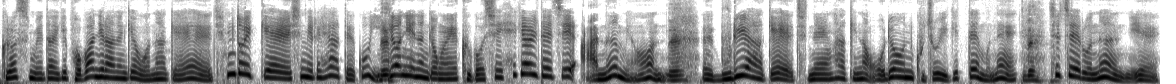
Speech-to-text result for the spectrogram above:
그렇습니다. 이게 법안이라는 게 워낙에 심도 있게 심의를 해야 되고 네. 이견이 있는 경우에 그것이 해결되지 않으면 네. 예, 무리하게 진행하기는 어려운 구조이기 때문에 네. 실제로는 예,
